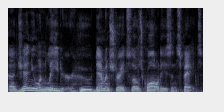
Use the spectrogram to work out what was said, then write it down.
a genuine leader who demonstrates those qualities in spades.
